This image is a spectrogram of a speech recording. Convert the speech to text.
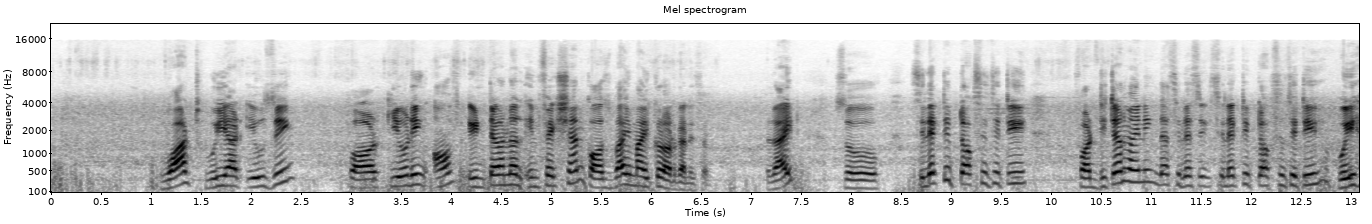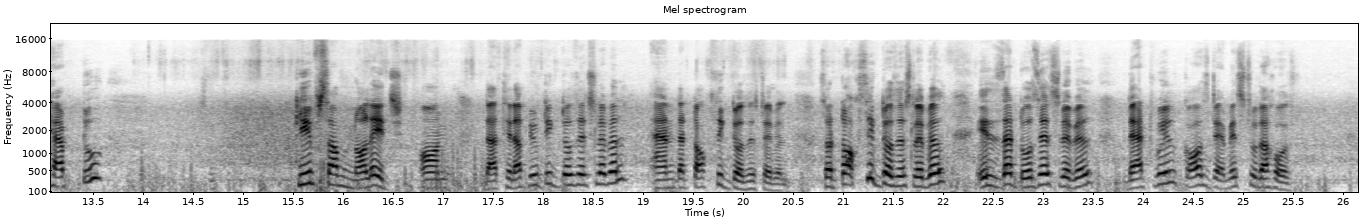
what we are using for curing of internal infection caused by microorganism. Right? So selective toxicity for determining the selective toxicity we have to keep some knowledge on the therapeutic dosage level and the toxic dosage level. So toxic dosage level is the dosage level that will cause damage to the host.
